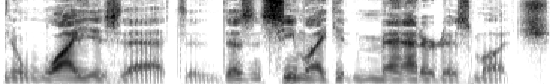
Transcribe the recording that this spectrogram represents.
you know, why is that? It doesn't seem like it mattered as much.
